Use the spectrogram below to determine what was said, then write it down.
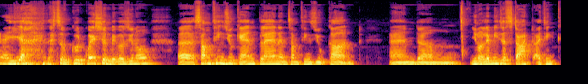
Uh, yeah, that's a good question because, you know, uh, some things you can plan and some things you can't. And, um, you know, let me just start. I think,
